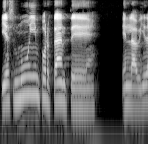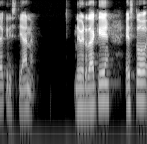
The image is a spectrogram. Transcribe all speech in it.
y es muy importante en la vida cristiana. De verdad que esto,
